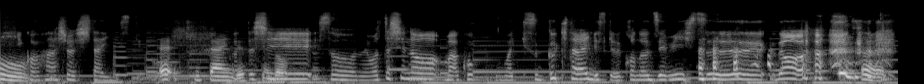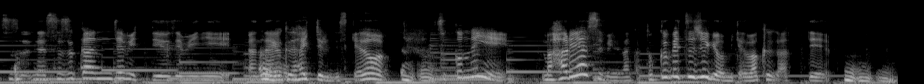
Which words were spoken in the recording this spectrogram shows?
ぜひこの話をしたいんですけど。え、聞きたいんですけど。私、そうね、私の、まあこまあ、すっごい汚いんですけど、このゼミ室の、すずね、鈴鹿ゼミっていうゼミにあの大学で入ってるんですけど、うんうん。そこに、まあ、春休みでなんか特別授業みたいな枠があって、うんうん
